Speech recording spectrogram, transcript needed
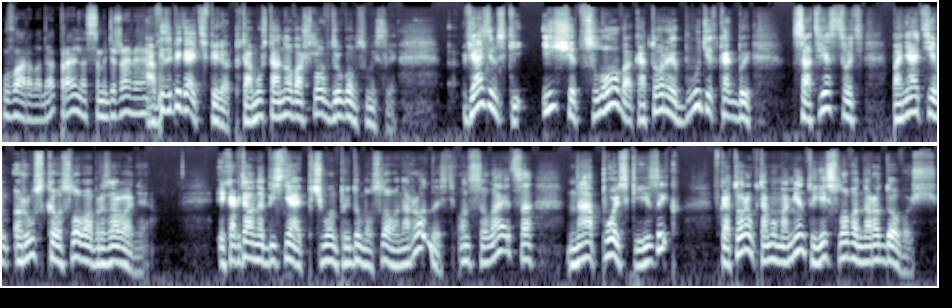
Уварова, да? Правильно? Самодержавие. А вы забегаете вперед, потому что оно вошло в другом смысле. Вяземский ищет слово, которое будет как бы соответствовать понятиям русского слова образования. И когда он объясняет, почему он придумал слово «народность», он ссылается на польский язык, в котором к тому моменту есть слово «народовощ».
